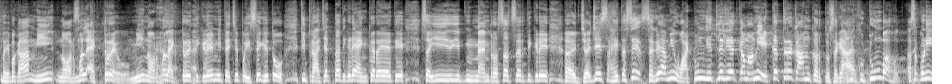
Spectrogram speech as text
भाई बघा मी नॉर्मल ऍक्टर आहे हो. मी नॉर्मल ऍक्टर आहे तिकडे. मी त्याचे पैसे घेतो. ती प्राजक्ता तिकडे अँकर आहे ते सई मॅम प्रसाद सर तिकडे. जजेस आहेत असे. सगळे आम्ही वाटून घेतलेले आहेत काम. आम्ही एकत्र काम करतो सगळे. आम्ही. कुटुंब आहोत. असं कोणी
